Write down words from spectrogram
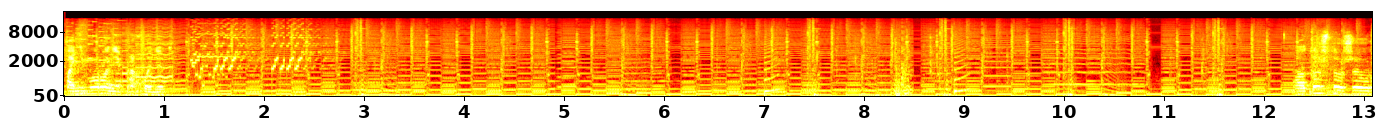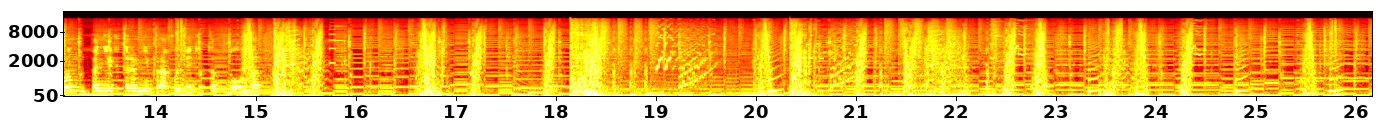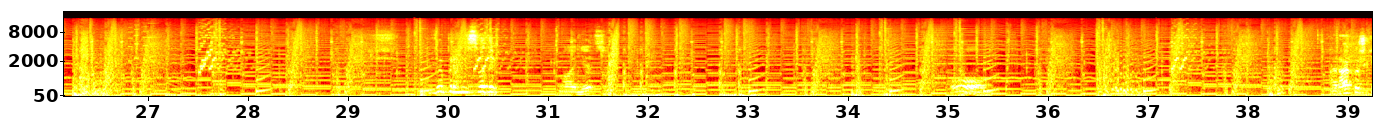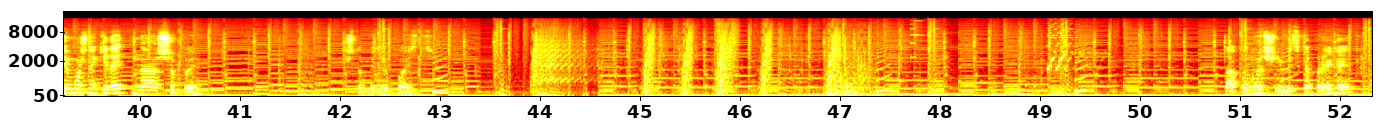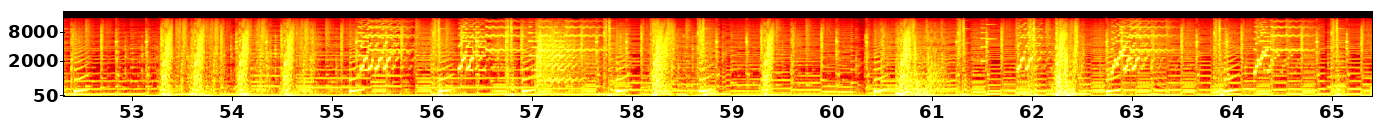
По ним урон не проходит. А то, что уже урон по некоторым не проходит, это плохо. Выпрыгни с воды. Молодец. О. Ракушки можно кидать на шипы, чтобы не упасть. Так, он очень высоко прыгает.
